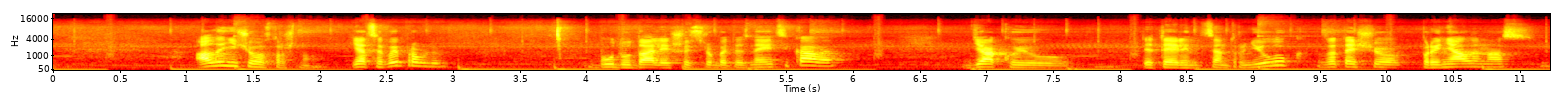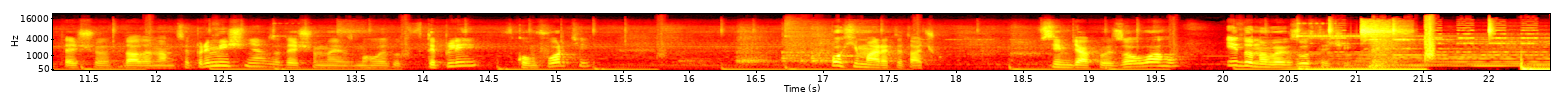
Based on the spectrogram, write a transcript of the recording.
Але нічого страшного. Я це виправлю. Буду далі щось робити з нею цікаве. Дякую детейлінг центру New Look за те, що прийняли нас, за те, що дали нам це приміщення, за те, що ми змогли тут в теплі, в комфорті похімарити тачку. Всім дякую за увагу і до нових зустрічей!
